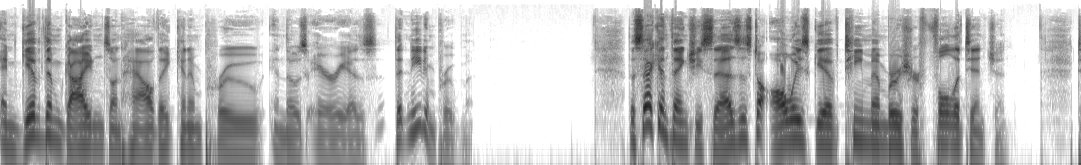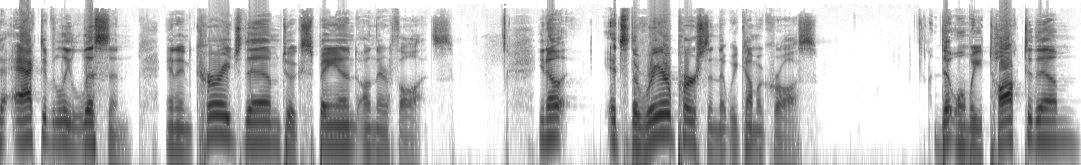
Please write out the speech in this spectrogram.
and give them guidance on how they can improve in those areas that need improvement. The second thing she says is to always give team members your full attention, to actively listen and encourage them to expand on their thoughts. You know, it's the rare person that we come across that when we talk to them,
